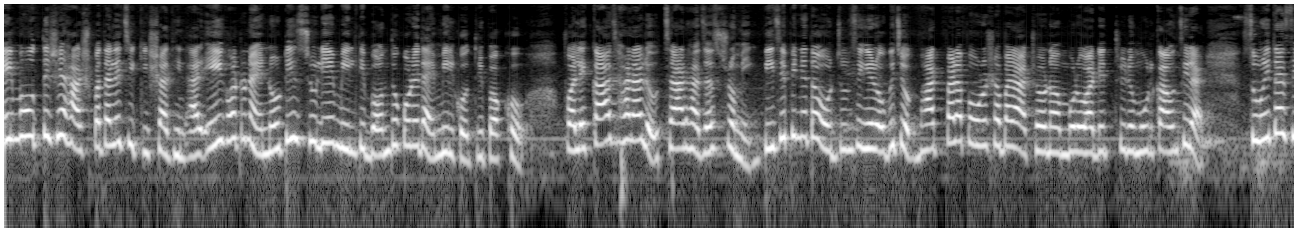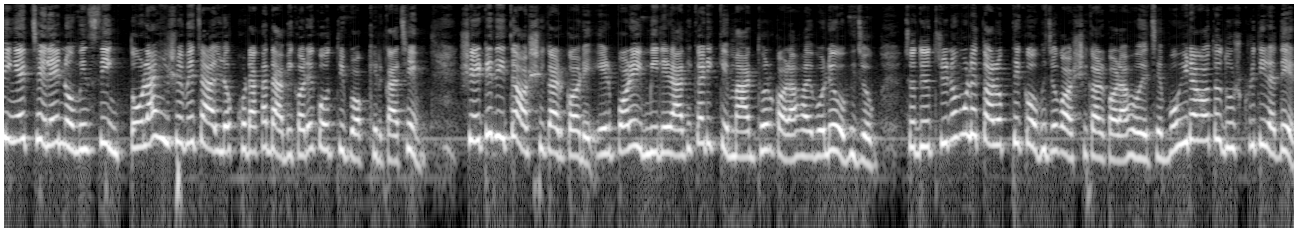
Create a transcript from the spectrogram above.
এই মুহূর্তে সে হাসপাতালে চিকিৎসাধীন, আর এই ঘটনায় নোটিশ ঝুলিয়ে মিলটি বন্ধ করে দেয় মিল কর্তৃপক্ষ। ফলে কাজ হারালো চার হাজার শ্রমিক। বিজেপি নেতা অর্জুন সিং এর অভিযোগ, ভাটপাড়া পৌরসভার আঠারো নম্বর ওয়ার্ডের তৃণমূল কাউন্সিলর সুনিতা সিং এর ছেলে নমিত সিং তোলা হিসেবে চার লক্ষ টাকা দাবি করে কর্তৃপক্ষের কাছে। সেটি দিতে অস্বীকার করে। এরপরেই মিলের আধিকারিককে মারধর করা হয় বলে অভিযোগ। যদিও তৃণমূলের তরফ থেকে অভিযোগ অস্বীকার করা হয়েছে, বহিরাগত দুষ্কৃতীরাদের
